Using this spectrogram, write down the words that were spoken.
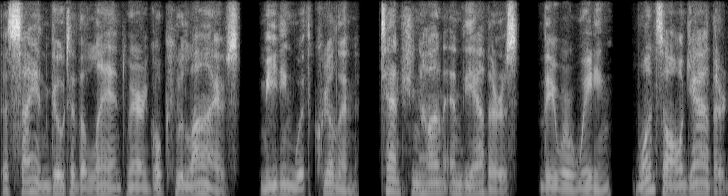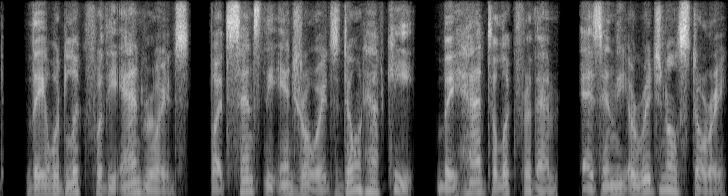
The Saiyan go to the land where Goku lives, meeting with Krillin, Tenshinhan and the others, they were waiting, once all gathered, they would look for the androids, but since the androids don't have ki, they had to look for them, as in the original story,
